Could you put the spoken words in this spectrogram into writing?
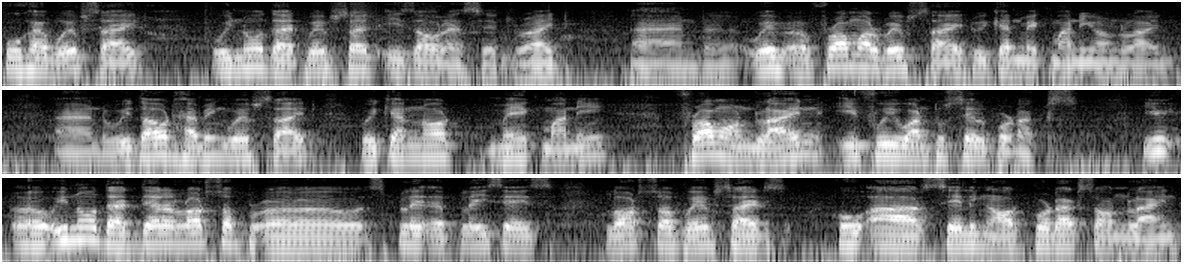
who have website we know that website is our asset right? And uh, uh, from our website we can make money online. And without having website we cannot make money from online if we want to sell products you uh, we know that there are lots of uh, uh, places lots of websites who are selling our products online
